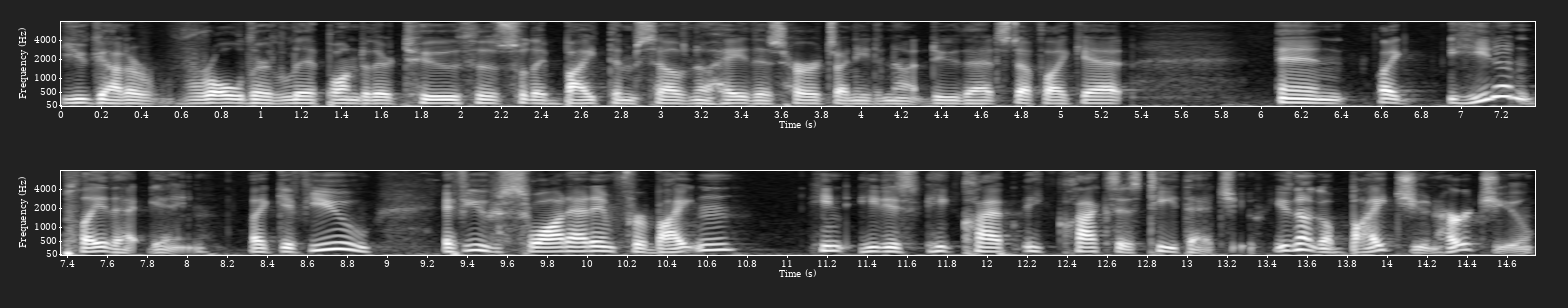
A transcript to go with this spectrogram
you got to roll their lip onto their tooth so they bite themselves. No, hey, this hurts. I need to not do that. Stuff like that. And like he doesn't play that game. Like if you if you swat at him for biting, he he just he clap he clacks his teeth at you. He's not gonna bite you and hurt you,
